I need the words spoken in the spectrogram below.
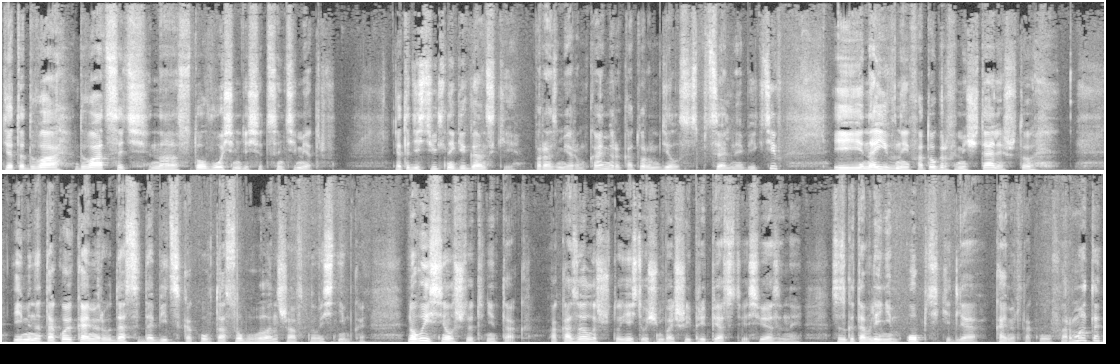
где-то 2,20 на 180 сантиметров. Это действительно гигантские по размерам камеры, которым делался специальный объектив. И наивные фотографы мечтали, что именно такой камерой удастся добиться какого-то особого ландшафтного снимка. Но выяснилось, что это не так. Оказалось, что есть очень большие препятствия, связанные с изготовлением оптики для камер такого формата,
